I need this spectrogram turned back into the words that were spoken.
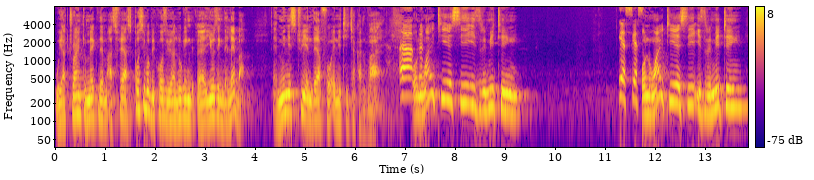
We are trying to make them as fair as possible because we are looking, uh, using the labor uh, ministry and therefore any teacher can vie. Uh, on why TSC is remitting Yes, yes. on why TSC is remitting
